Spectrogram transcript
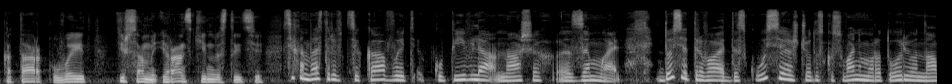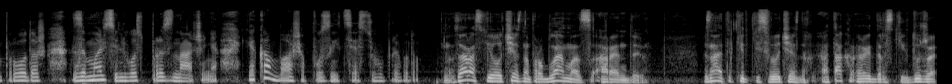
Катар, Кувейт, ті ж самі іранські інвестиції. Всіх інвесторів цікавить купівля наших е, земель. Досі триває дискусія щодо скасування мораторію на продаж земель сільгосппризначення. Яка ваша позиція з цього приводу? Зараз є величезна проблема з орендою. Ви знаєте, кількість величезних атак рейдерських дуже,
